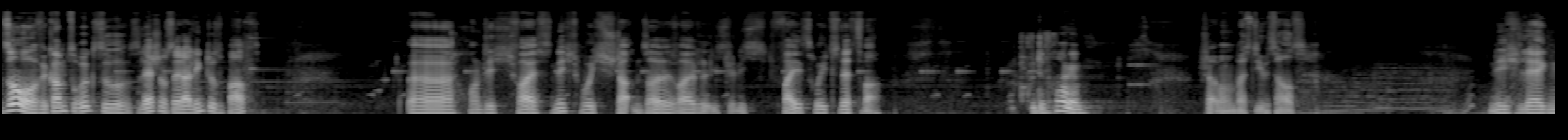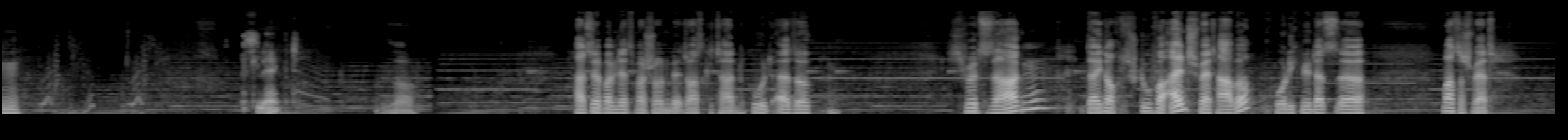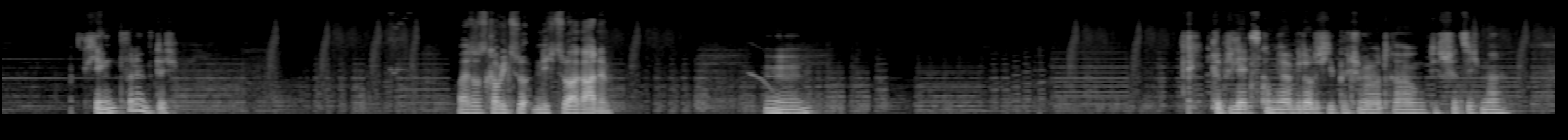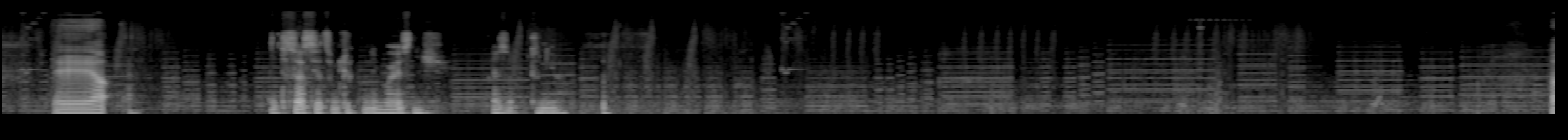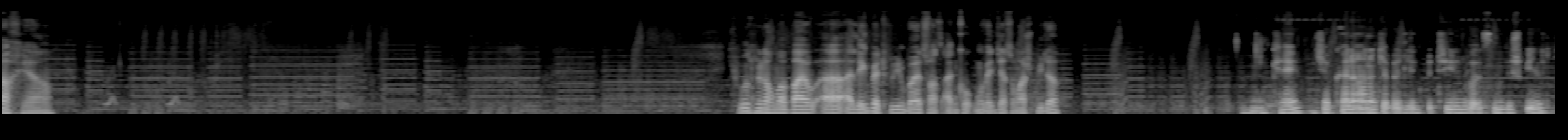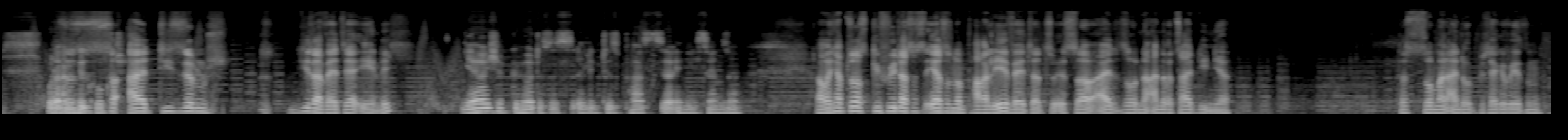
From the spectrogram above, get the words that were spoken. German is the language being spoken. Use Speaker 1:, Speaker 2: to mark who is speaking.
Speaker 1: So, willkommen zurück zu Slash of Zelda Link to the Past. Äh, und ich weiß nicht, wo ich starten soll, weil ich nicht weiß, wo ich zuletzt war.
Speaker 2: Gute Frage.
Speaker 1: Schauen wir mal bei Steves Haus. Nicht laggen.
Speaker 2: Es laggt.
Speaker 1: So. Hatte beim letzten Mal schon etwas getan. Gut, also ich würde sagen, da ich noch Stufe 1 Schwert habe, hole ich mir das äh, Masterschwert.
Speaker 2: Klingt vernünftig.
Speaker 1: Weil sonst komme ich zu, nicht zu Aganim.
Speaker 2: Hm. Ich glaube, die Lags kommen ja wieder durch die Bildschirmübertragung, das schätze ich mal.
Speaker 1: Ja.
Speaker 2: Das heißt ja zum Glück nehmen wir jetzt nicht. Also, Turnier.
Speaker 1: Ach ja. Ich muss mir noch mal bei äh, A Link Between Worlds was angucken, wenn ich das noch mal spiele.
Speaker 2: Okay, ich habe keine Ahnung, ich habe Link Between Worlds nie gespielt oder
Speaker 1: Also
Speaker 2: angeguckt.
Speaker 1: Ist halt diesem dieser Welt sehr ähnlich.
Speaker 2: Ja, ich habe gehört, dass es äh, Link to the Past sehr ähnlich sein soll.
Speaker 1: Aber ich habe so das Gefühl, dass es eher so eine Parallelwelt dazu ist, also so eine andere Zeitlinie. Das ist so mein Eindruck bisher gewesen.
